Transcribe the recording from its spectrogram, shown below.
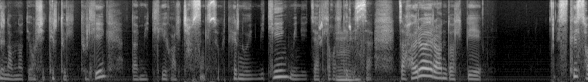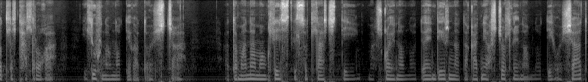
тэр номнуудыг уншиж тэр төрлийн одоо мэдлэгийг олж авсан гэсэн үг. Тэгэхээр нөгөө мэдлэгийн миний зорилго бол тэр байсан. За 22 онд бол би сэтгэл судлал тал руугаа илүү их номнуудыг одоо уншиж байгаа. Одоо манай Монголын сэтгэл судлаачдын маш гоё номнууд байна. Дээр нь одоо гадны орчуулгын номнуудыг уншаад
